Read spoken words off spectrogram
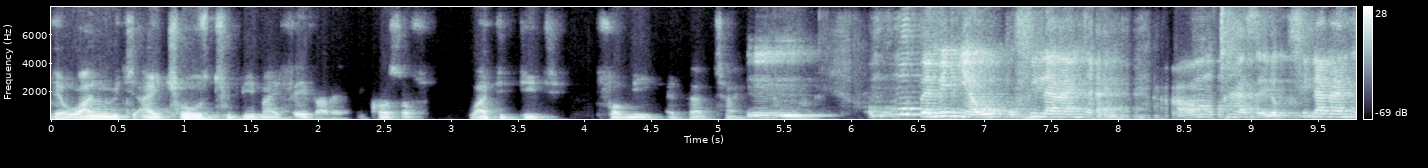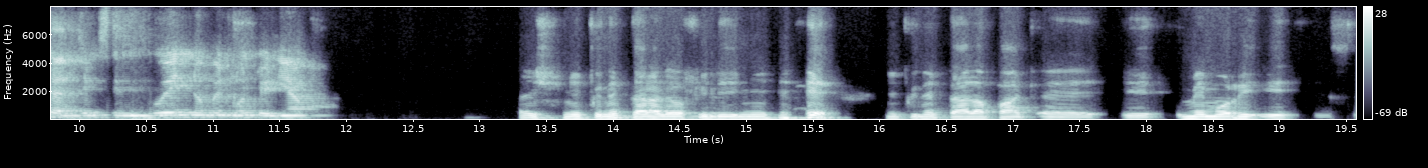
the one which i chose to be my favorite because of what it did for me at that time. Mm. Um- uma ubhema inyawupe ufila kanjani awungichazele ufila kanjani nje emzimbeni noma engqondweni yakho? Eish, ngigcine kudala leyo feeling ngigcine kudala but eh eh, memory is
